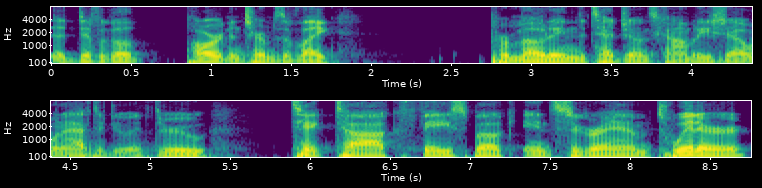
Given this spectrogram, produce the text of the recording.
a difficult part in terms of like promoting the Ted Jones comedy show when I have to do it through TikTok, Facebook, Instagram, Twitter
